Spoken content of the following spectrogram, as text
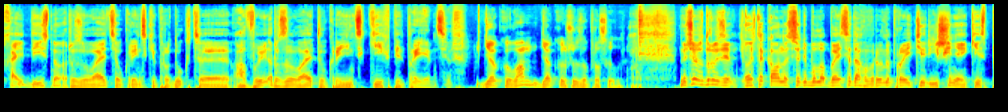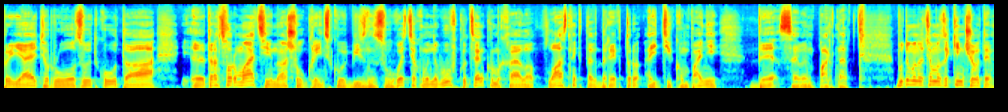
хай дійсно розвивається український продукт, е, а ви розвиваєте українських підприємців. Дякую вам, дякую, що запросили. Ну що ж, друзі, ось така у нас сьогодні була бесіда. Говорили про ті рішення, які сприяють розвитку та е, трансформації нашого українського бізнесу. В гостях у мене був Куценко Михайло, власник та директор it компанії D7 Partner. Будемо на цьому закінчувати.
